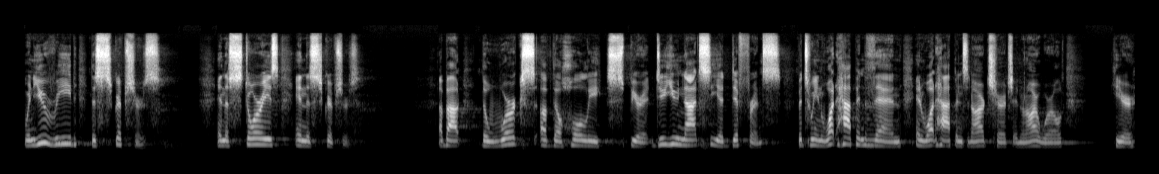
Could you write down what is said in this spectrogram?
When you read the scriptures and the stories in the scriptures about the works of the Holy Spirit, do you not see a difference between what happened then and what happens in our church and in our world here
